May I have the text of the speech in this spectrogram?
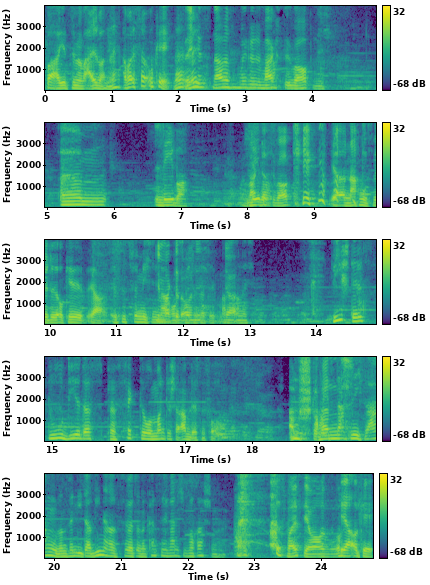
War jetzt sind wir im Albern, ne? Aber ist ja okay, ne? Welches Nahrungsmittel magst du überhaupt nicht? Ähm, Leber. Mag Leber. das überhaupt jemand? Ja, Nahrungsmittel, okay, ja, es ist für mich ein Ich mag das auch Nahrungsmittel. nicht. Magst Ja. auch nicht. Wie stellst du dir das perfekte romantische Abendessen vor? Am Strand. du nicht sagen, sonst wenn die Davina das hört, dann kannst du dich gar nicht überraschen. Das weiß die aber auch so. Ja, okay,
